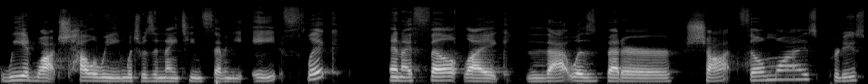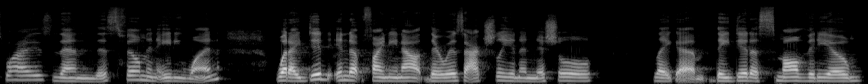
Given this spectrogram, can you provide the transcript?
we had watched Halloween, which was a nineteen seventy-eight flick, and I felt like that was better shot film-wise, produce-wise than this film in eighty-one. What I did end up finding out, there was actually an initial, like, um, they did a small video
